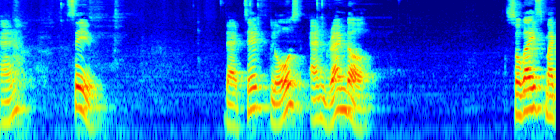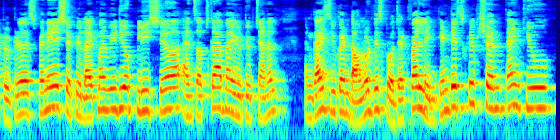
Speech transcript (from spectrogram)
and save that's it, close and render. So guys, my tutorial is finished. If you like my video, please share and subscribe my YouTube channel. And guys, you can download this project file link in description. Thank you.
